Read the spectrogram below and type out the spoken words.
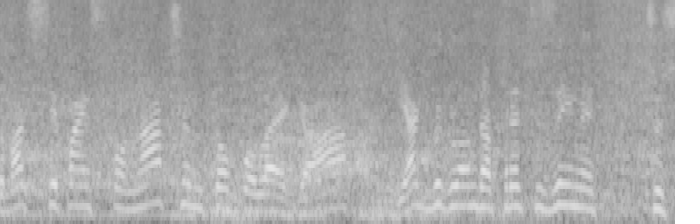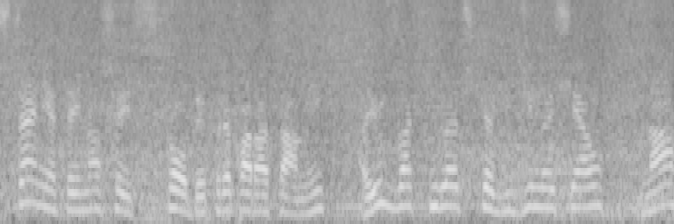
Zobaczcie Państwo, na czym to polega, jak wygląda precyzyjne czyszczenie tej naszej Skody preparatami, a już za chwileczkę widzimy się na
